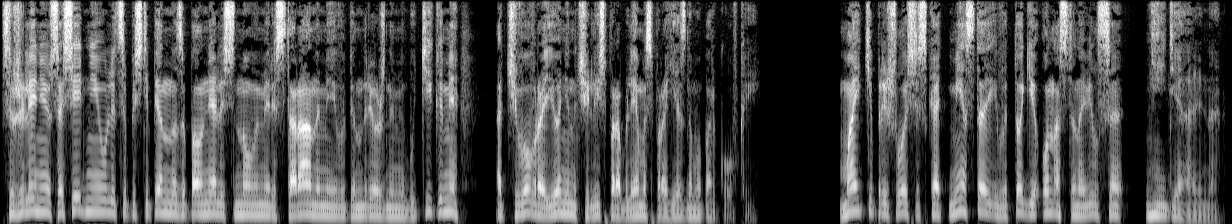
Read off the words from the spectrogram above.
К сожалению, соседние улицы постепенно заполнялись новыми ресторанами и выпендрежными бутиками, отчего в районе начались проблемы с проездом и парковкой. Майке пришлось искать место, и в итоге он остановился не идеально.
